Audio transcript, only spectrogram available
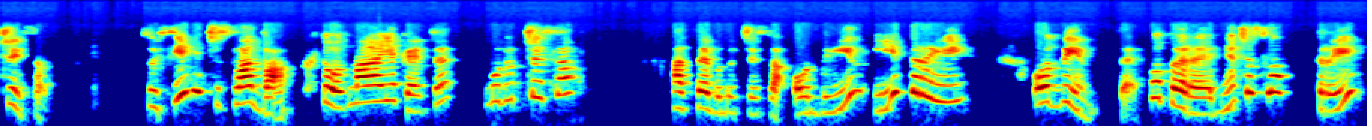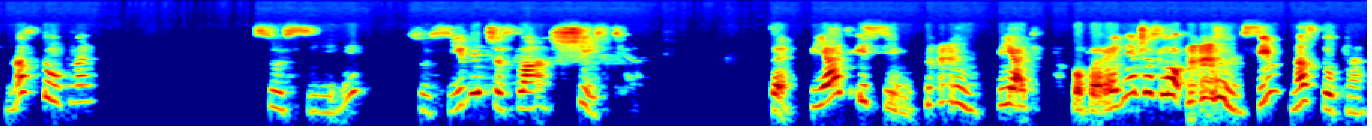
чисел. Сусідів числа 2. Хто знає, яке це будуть числа? А це будуть числа 1 і 3. 1 – це попереднє число, 3 – наступне. Сусіди, сусіди числа 6. Це 5 і 7. 5 попереднє число, 7 наступне.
